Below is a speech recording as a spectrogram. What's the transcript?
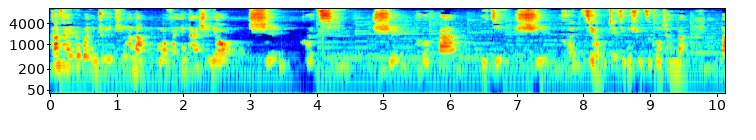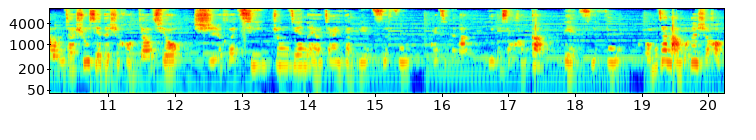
刚才如果你注意听了呢，我们发现它是由十和七、十和八以及十和九这几个数字构成的。那么我们在书写的时候，要求十和七中间呢要加一个连词符，还记得吗？一个小横杠连词符。我们在朗读的时候，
